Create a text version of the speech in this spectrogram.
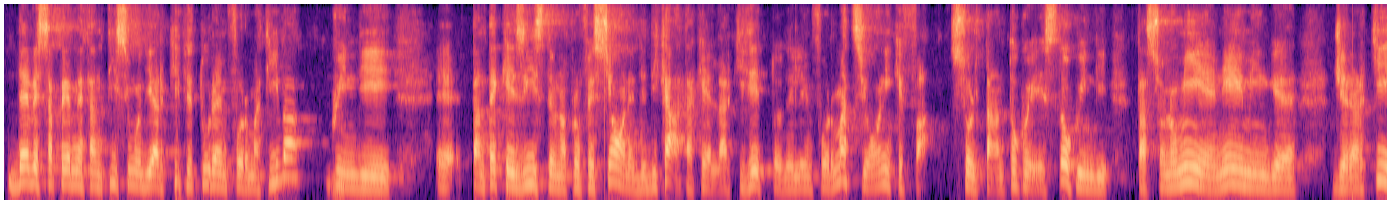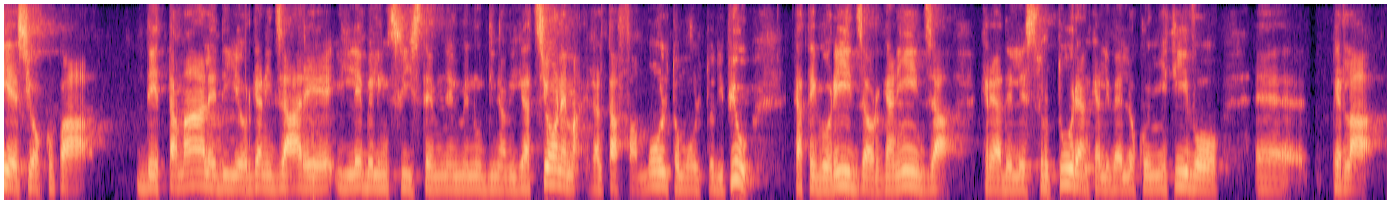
deve saperne tantissimo di architettura informativa, quindi eh, tant'è che esiste una professione dedicata che è l'architetto delle informazioni che fa soltanto questo, quindi tassonomie, naming, gerarchie, si occupa detta male di organizzare il labeling system nel menu di navigazione, ma in realtà fa molto molto di più, categorizza, organizza, crea delle strutture anche a livello cognitivo eh, per la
